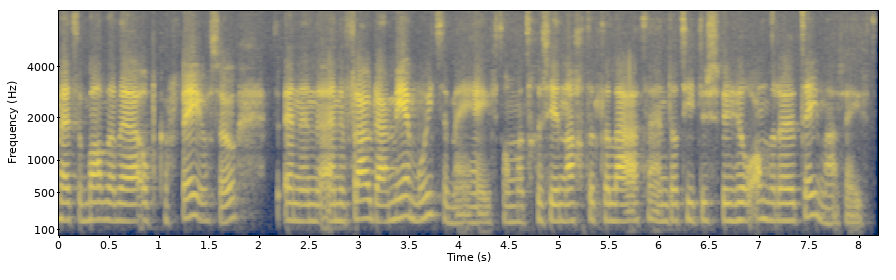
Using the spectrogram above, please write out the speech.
met de mannen op café of zo. En een, en een vrouw daar meer moeite mee heeft om het gezin achter te laten. En dat hij dus weer heel andere thema's heeft.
